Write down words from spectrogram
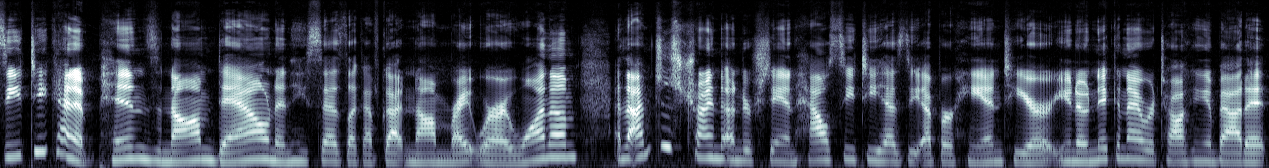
CT kind of pins Nam down, and he says like, "I've got Nam right where I want him." And I'm just trying to understand how CT has the upper hand here. You know, Nick and I were talking about it.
